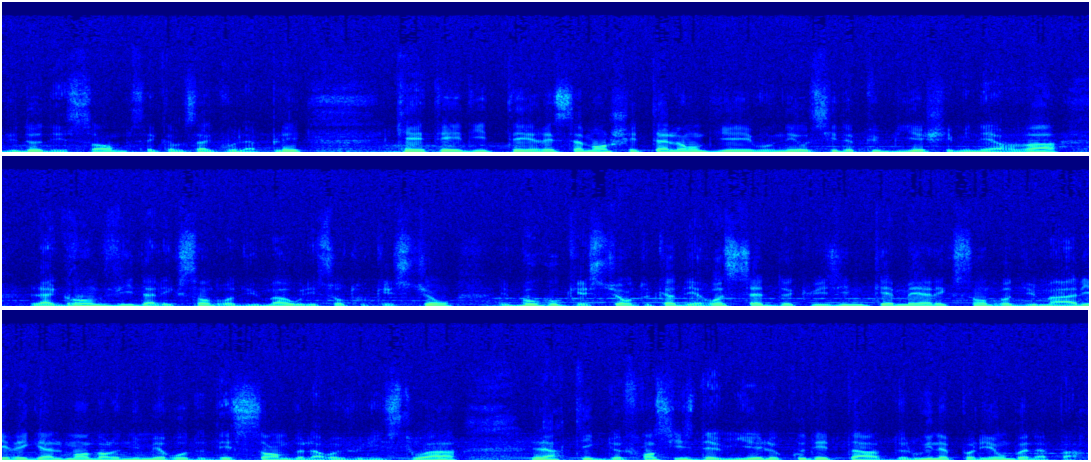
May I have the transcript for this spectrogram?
du 2 décembre, c'est comme ça que vous l'appelez, qui a été édité récemment chez Talandier. Vous venez aussi de publier chez Minerva La grande vie d'Alexandre Dumas, où il est surtout question, et beaucoup question en tout cas, des recettes de cuisine qu'aimait Alexandre Dumas. À lire également dans le numéro de décembre de la revue L'Histoire, l'article de Francis Demier, Le coup d'État de Louis-Napoléon Bonaparte.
